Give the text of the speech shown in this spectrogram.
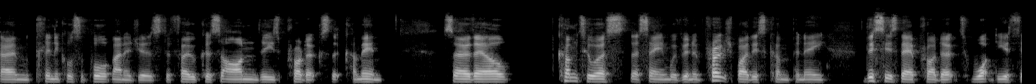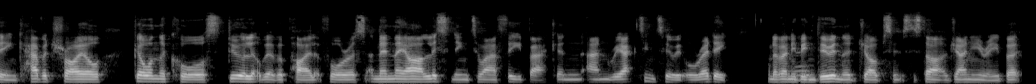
um, clinical support managers to focus on these products that come in. So they'll come to us. They're saying, We've been approached by this company. This is their product. What do you think? Have a trial, go on the course, do a little bit of a pilot for us, and then they are listening to our feedback and and reacting to it already. And I've only been doing the job since the start of January, but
